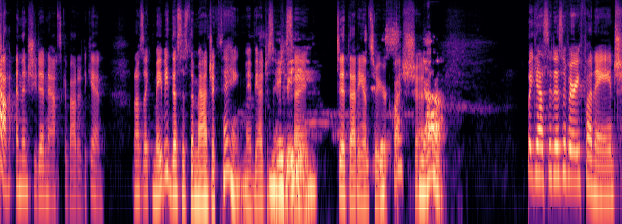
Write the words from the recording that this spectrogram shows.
"Yeah," and then she didn't ask about it again. And I was like, maybe this is the magic thing. Maybe I just need to say, "Did that answer your question?" Yeah. But yes, it is a very fun age.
